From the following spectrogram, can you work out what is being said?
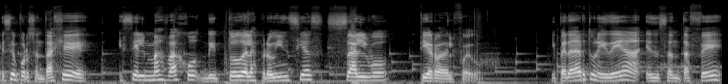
Ese porcentaje es el más bajo de todas las provincias salvo Tierra del Fuego. Y para darte una idea, en Santa Fe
